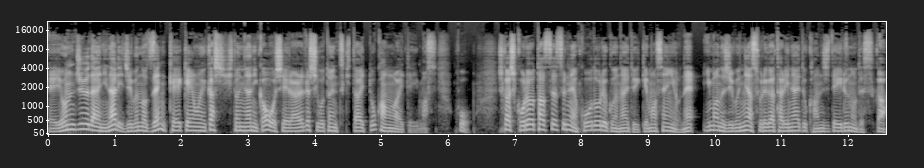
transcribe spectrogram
えー40代になり自分の全経験を生かし人に何かを教えられる仕事に就きたいと考えています。ほう。しかしこれを達成するには行動力がないといけませんよね。今の自分にはそれが足りないと感じているのですが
